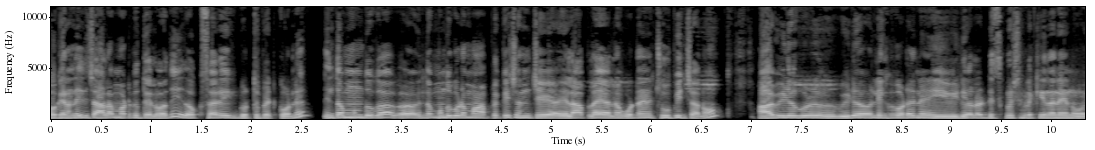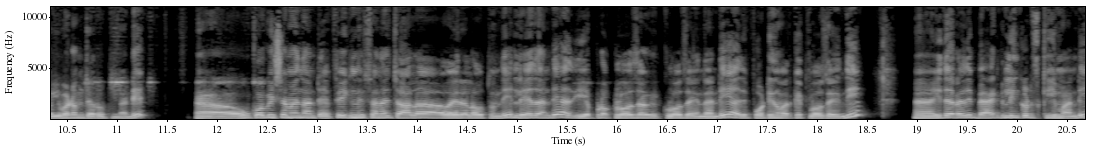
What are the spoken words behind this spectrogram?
ఓకేనండి ఇది చాలా మటుకు తెలియదు ఇది ఒకసారి గుర్తుపెట్టుకోండి. ఇంత ముందుగా ఇంత ముందు కూడా మా అప్లికేషన్ ఎలా అప్లై చేయాలని కూడా నేను చూపించాను. ఆ వీడియో వీడియో లింక్ కూడా నేను ఈ వీడియోలో డిస్క్రిప్షన్ కింద నేను ఇవ్వడం జరుగుతుందండి. ఇంకో విషయం ఏంటంటే ఫేక్ న్యూస్ అనేది చాలా వైరల్ అవుతుంది. లేదండి అది ఎప్పుడో క్లోజ్ క్లోజ్ అయిందండి. అది ఫోర్టీన్ వరకే క్లోజ్ అయింది. ఇది అనేది బ్యాంక్ లింక్డ్ స్కీమ్ అండి.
